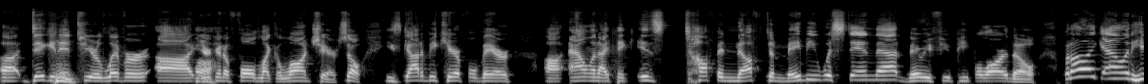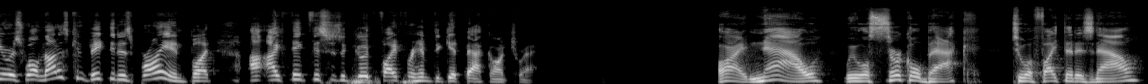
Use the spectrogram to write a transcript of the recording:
uh, digging Hmm. into your liver, uh, you're Oh. going to fold like a lawn chair. So he's got to be careful there. Uh, Allen, I think, is tough enough to maybe withstand that. Very few people are, though. But I like Allen here as well. Not as convicted as Brian, but I, I think this is a good fight for him to get back on track. All right, now we will circle back to a fight that is now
